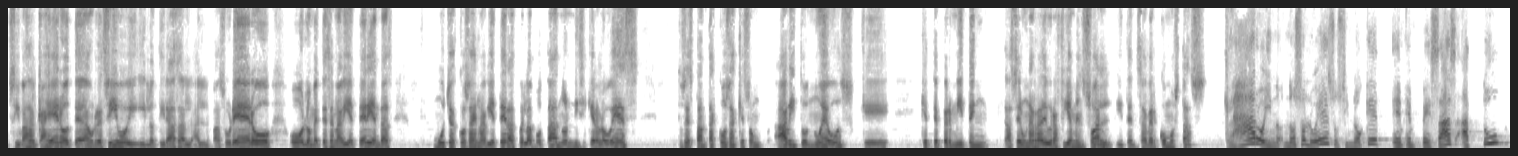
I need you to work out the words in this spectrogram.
si vas al cajero te da un recibo y, lo tiras al, basurero o lo metes en la billetera y andas muchas cosas en la billetera, después las botas, no ni siquiera lo ves. Entonces, tantas cosas que son hábitos nuevos que, que te permiten hacer una radiografía mensual y saber cómo estás. Claro, y no, no solo eso, sino que em, empezás a tú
